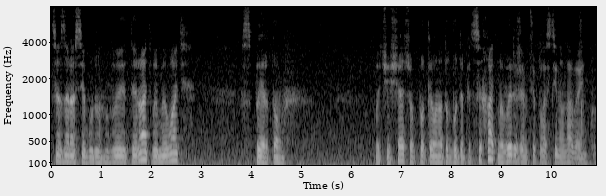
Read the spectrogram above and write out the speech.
Це зараз я буду витирати, вимивати спиртом. Вичищати, щоб поки вона тут буде підсихати, ми виріжемо цю пластину новеньку.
